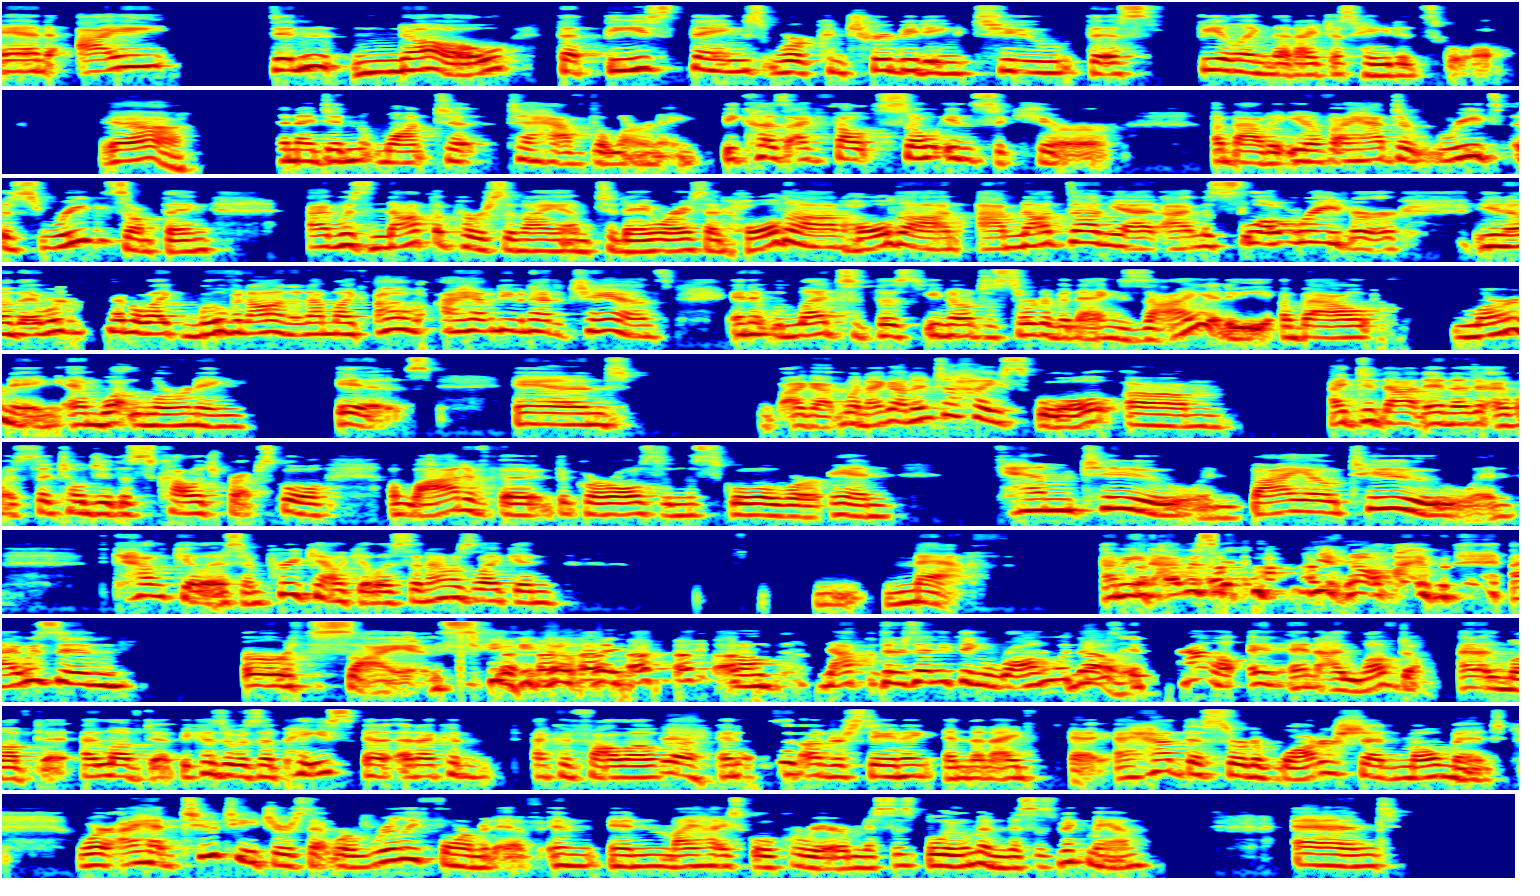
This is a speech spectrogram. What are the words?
And I didn't know that these things were contributing to this feeling that I just hated school. Yeah. And I didn't want to to have the learning because I felt so insecure about it. You know, if I had to read read something, I was not the person I am today where I said, hold on, hold on, I'm not done yet. I'm a slow reader. You know, they were kind of like moving on. And I'm like, oh, I haven't even had a chance. And it led to this, you know, to sort of an anxiety about learning and what learning is. And I got, when I got into high school, um, I did not, and I, I was, I told you this college prep school, a lot of the, the girls in the school were in Chem 2 and Bio 2 and calculus and pre-calculus and i was like in math. I mean i was you know I, I was in earth science you know like, um, not that there's anything wrong with no. those and, now, and, and i loved them and i loved it i loved it because it was a pace and, and i could i could follow yeah. and it was an understanding and then i i had this sort of watershed moment where i had two teachers that were really formative in in my high school career mrs bloom and mrs mcmahon and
